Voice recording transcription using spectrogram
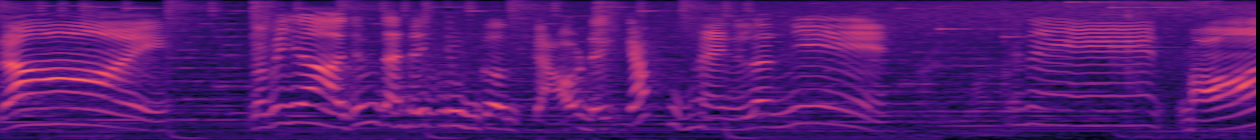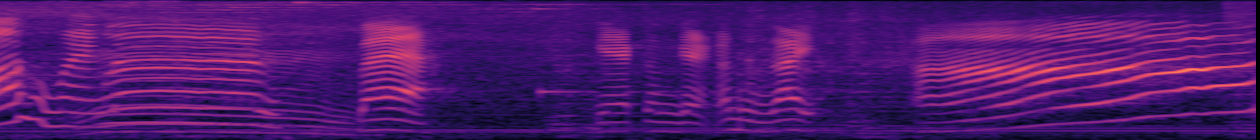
À. Rồi Và bây giờ chúng ta sẽ dùng cần cẩu để gấp thùng hàng này lên nha. Đây nè Bỏ thùng hàng lên. Và Gạt cần gạt ở đường đây à.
